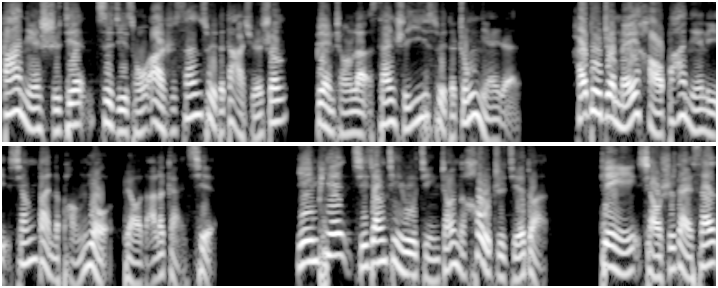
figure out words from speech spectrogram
八年时间自己从二十三岁的大学生变成了三十一岁的中年人，还对这美好八年里相伴的朋友表达了感谢。影片即将进入紧张的后制阶段，电影《小时代三》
